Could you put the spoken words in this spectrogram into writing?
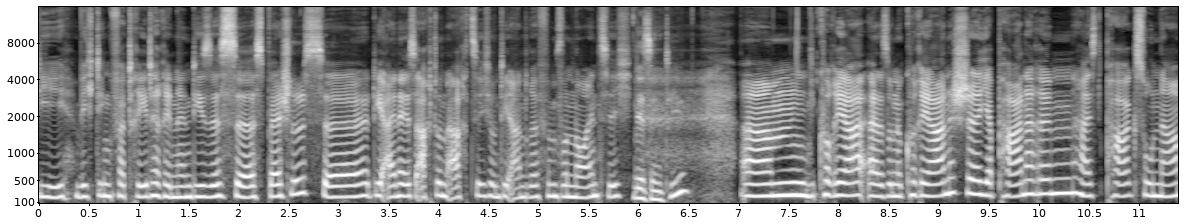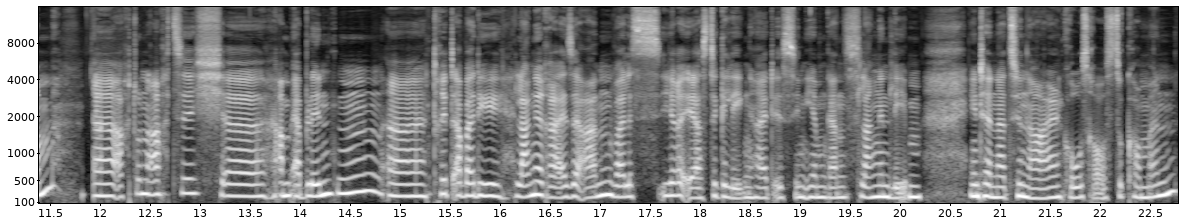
die wichtigen Vertreterinnen dieses äh, Specials. Äh, die eine ist 88 und die andere 95. Wer sind die? Ähm, die Korea also eine koreanische Japanerin heißt Park So-nam. 88 äh, äh, am Erblinden, äh, tritt aber die lange Reise an, weil es ihre erste Gelegenheit ist, in ihrem ganz langen Leben international groß rauszukommen.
